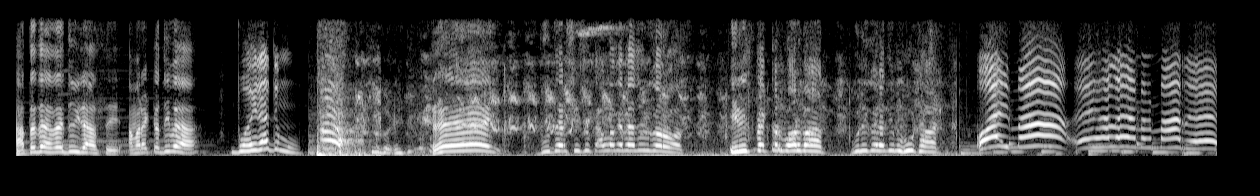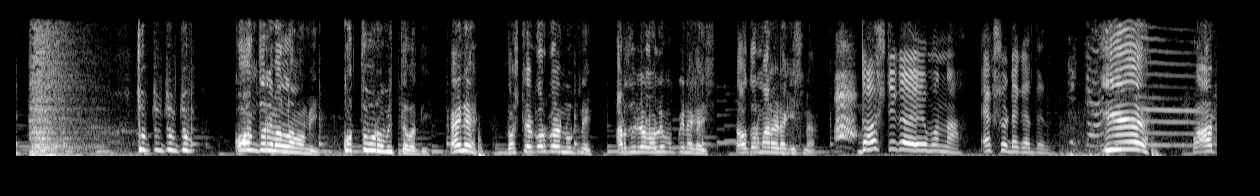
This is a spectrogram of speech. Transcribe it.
হাতে দেখা যায় দুইটা আছে। আমার একটা দিবা? বইরা দিমু। এই দুধের শিশু কার লগে বেজুর করস? ইন্সপেক্টর বরবাদ গুলি করে দিম হুটহাট। ওই মা কোন ধরে মারলাম আমি। কত বড় মিথ্যাবাদী। এই নে দশ টাকা কর করে নোট নে। আর দুইটা ললিপপ কিনে খাইস। তাও তোর মারে ডাকিস না। দশ টাকা হইব না একশো টাকা দেন। ইয়ে বাট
